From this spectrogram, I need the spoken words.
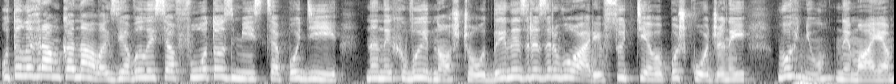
У телеграм-каналах з'явилися фото з місця подій. На них видно, що один із резервуарів суттєво пошкоджений. Вогню немає.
